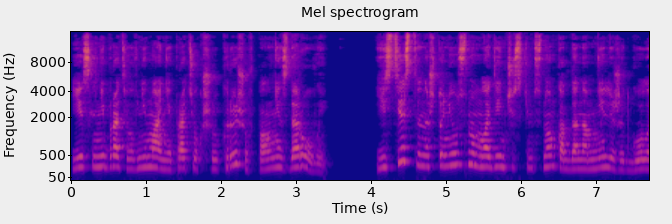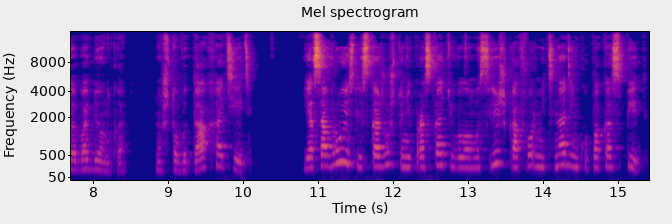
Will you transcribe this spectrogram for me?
если не брать во внимание протекшую крышу, вполне здоровый. Естественно, что не усну младенческим сном, когда на мне лежит голая бабенка. Но чтобы так хотеть... Я совру, если скажу, что не проскакивала мыслишка оформить Наденьку, пока спит.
